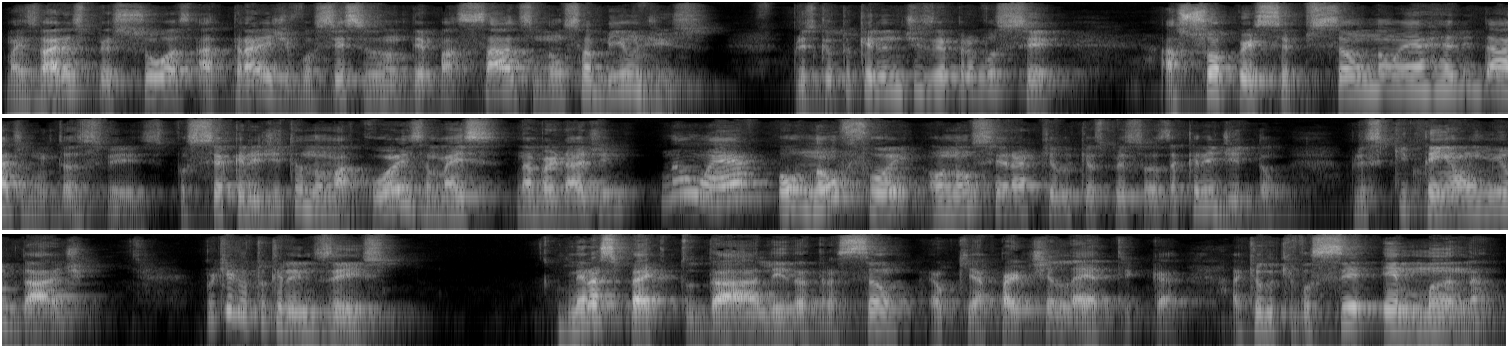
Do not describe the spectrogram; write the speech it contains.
Mas várias pessoas atrás de você, seus antepassados, não sabiam disso. Por isso que eu estou querendo dizer para você. A sua percepção não é a realidade muitas vezes. Você acredita numa coisa, mas na verdade não é, ou não foi, ou não será aquilo que as pessoas acreditam. Por isso que tenha a humildade. Por que eu estou querendo dizer isso? O primeiro aspecto da lei da atração é o que? A parte elétrica. Aquilo que você emana.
